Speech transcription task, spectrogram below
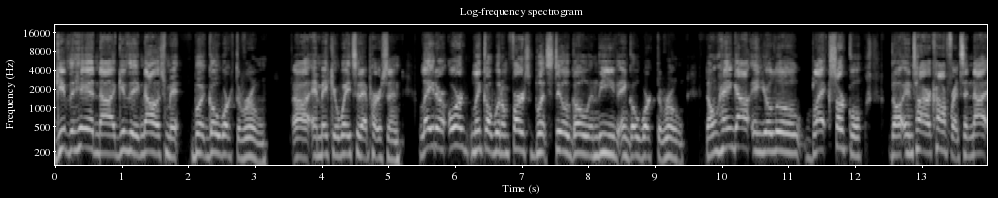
give the head nod, give the acknowledgement, but go work the room uh, and make your way to that person later or link up with them first, but still go and leave and go work the room. Don't hang out in your little black circle the entire conference and not,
